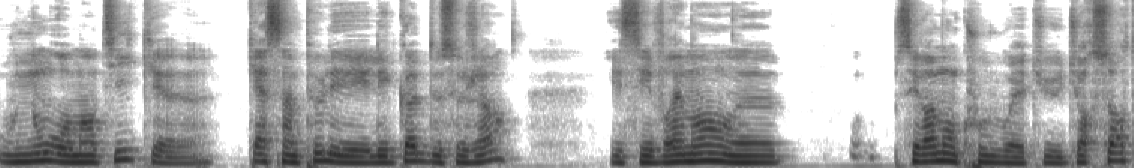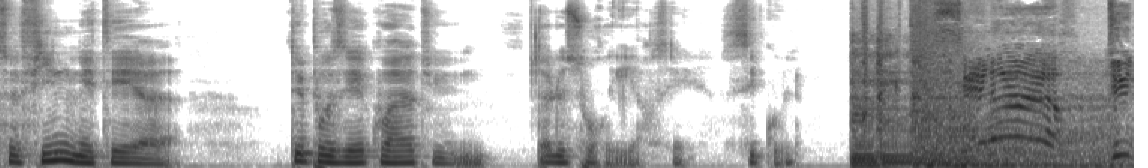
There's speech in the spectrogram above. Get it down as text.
non romantique euh, casse un peu les, codes de ce genre. Et c'est vraiment, euh, c'est vraiment cool. Ouais. Tu, tu ressors de ce film et t'es, es posé, quoi. Tu as le sourire. C'est cool. C'est l'heure du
